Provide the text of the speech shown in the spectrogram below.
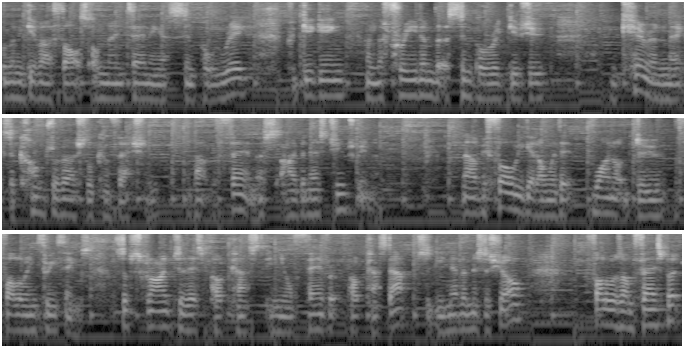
we're going to give our thoughts on maintaining a simple rig for gigging and the freedom that a simple rig gives you. And Kieran makes a controversial confession about the famous Ibanez Tube Screamer. Now, before we get on with it, why not do the following three things? Subscribe to this podcast in your favourite podcast app so you never miss a show. Follow us on Facebook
